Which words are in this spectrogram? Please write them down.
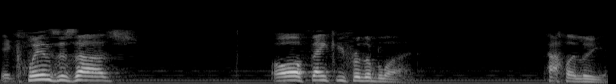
it cleanses us. Oh, thank you for the blood. Hallelujah.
